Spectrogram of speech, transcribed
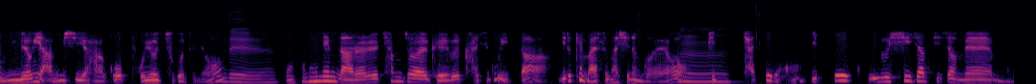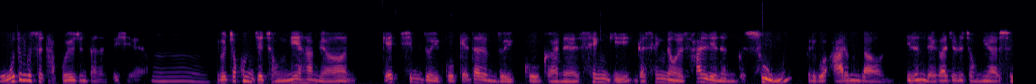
분명히 암시하고 보여주거든요. 네. 어, 하나님 나라를 창조할 계획을 가지고 있다. 이렇게 말씀하시는 거예요. 음, 빛 자체가. 이때 그 시작 지점에 모든 것을 다 보여준다는 뜻이에요. 음, 이걸 조금 이제 정리하면 깨침도 있고 깨달음도 있고 그 안에 생기, 그러니까 생명을 살리는 그 숨, 그리고 아름다움 이런 네 가지를 정리할 수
